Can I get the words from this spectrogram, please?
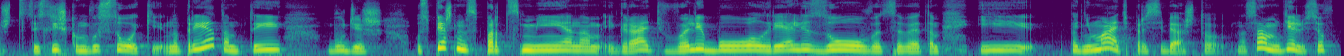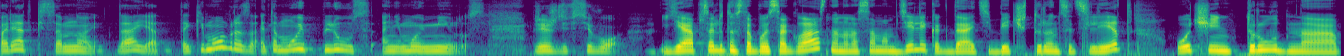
что ты слишком высокий, но при этом ты будешь успешным спортсменом, играть в волейбол, реализовываться в этом и понимать про себя, что на самом деле все в порядке со мной, да, я таким образом, это мой плюс, а не мой минус, прежде всего. Я абсолютно с тобой согласна, но на самом деле, когда тебе 14 лет, очень трудно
